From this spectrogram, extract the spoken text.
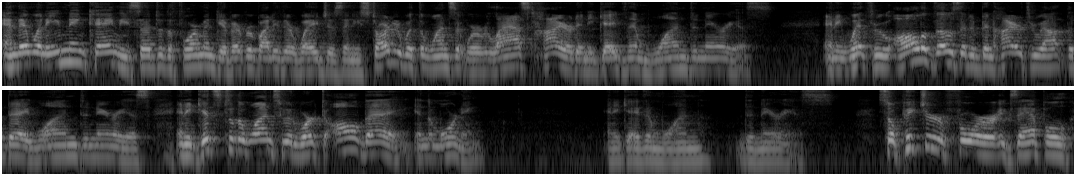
and then when evening came, he said to the foreman, Give everybody their wages. And he started with the ones that were last hired, and he gave them one denarius. And he went through all of those that had been hired throughout the day, one denarius. And he gets to the ones who had worked all day in the morning, and he gave them one denarius. So, picture, for example,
